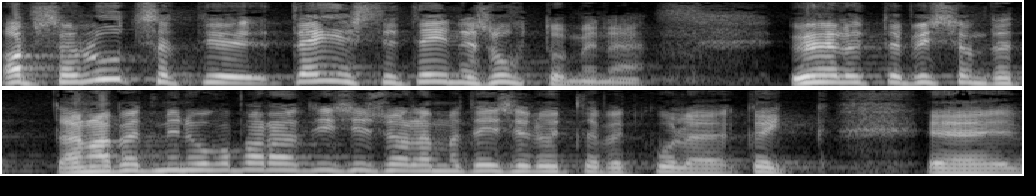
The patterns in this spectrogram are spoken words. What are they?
absoluutselt täiesti teine suhtumine. ühel ütleb issand, et täna pead minuga paradiisis olema, teisele ütleb, et kuule, kõik, eh,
